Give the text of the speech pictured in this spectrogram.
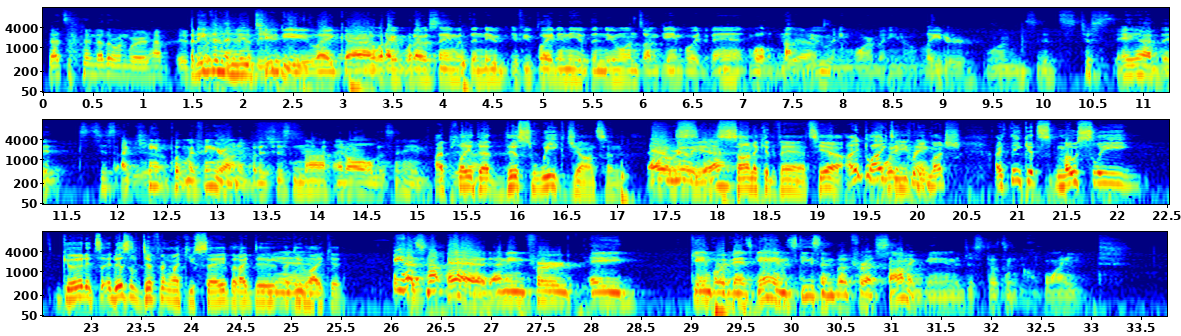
That's another one where it have. It, But like, even the new being- 2D, like uh, what I what I was saying with the new, if you played any of the new ones on Game Boy Advance, well, not Yeah. new anymore, but you know later ones, it's just yeah, it's just I can't Yeah. put my finger on it, but it's just not at all the same. I played Yeah. that this week, Johnson. Oh really? Yeah. Sonic Advance. Yeah, I liked What do it pretty think? much. I think it's mostly good. It's it is different, like you say, but I do I do like it. Yeah, it's not bad. I mean, for a Game Boy Advance game, it's decent, but for a Sonic game, it just doesn't quite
